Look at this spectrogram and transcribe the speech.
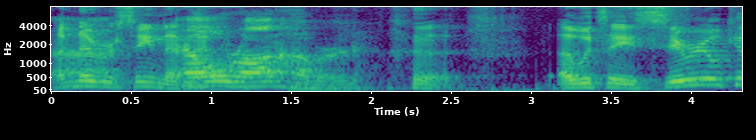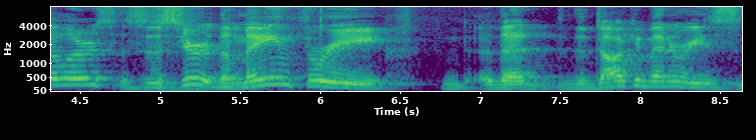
I've never uh, seen that. L. man. Ron Hubbard. I would say serial killers. The, main three that the documentaries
